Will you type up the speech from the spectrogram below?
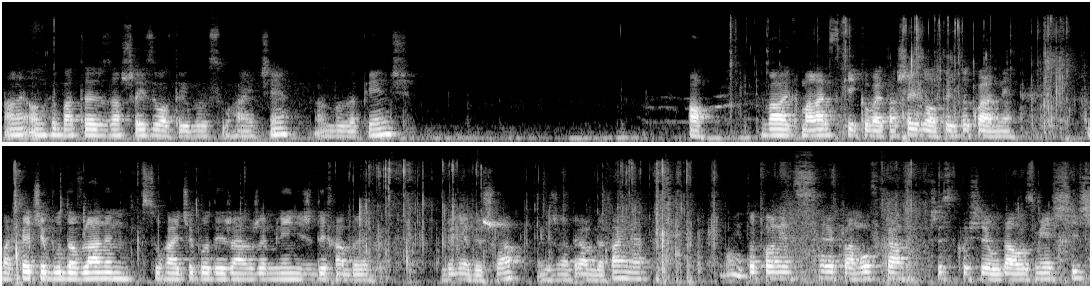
Ale on chyba też za 6 zł był, słuchajcie, albo za 5. O, wałek malarski kuweta 6 zł, dokładnie. W markecie budowlanym, słuchajcie, podejrzewam, że mniej niż dycha by, by nie wyszła. Także naprawdę fajne. No i to koniec, reklamówka. Wszystko się udało zmieścić.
